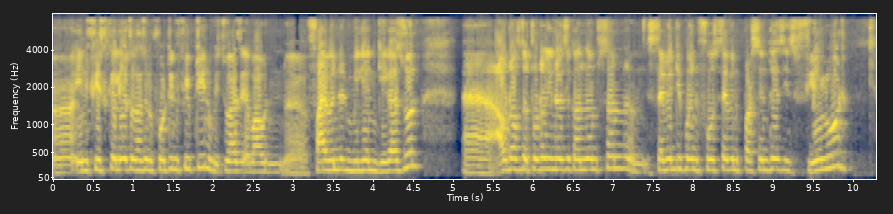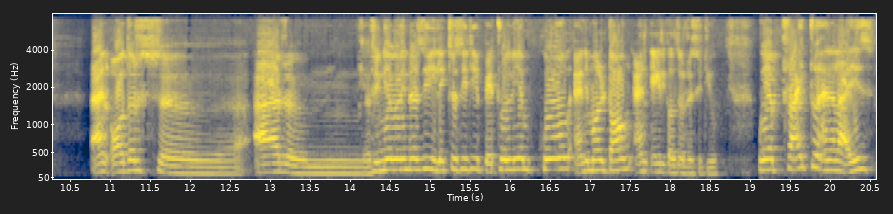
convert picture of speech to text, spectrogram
uh, in fiscal year 2014-15 which was about uh, 500 million gigajoule uh, out of the total energy consumption 70.47 um, percentage is fuel wood and others uh, are um, renewable energy electricity petroleum coal animal dung and agricultural residue. We have tried to analyze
